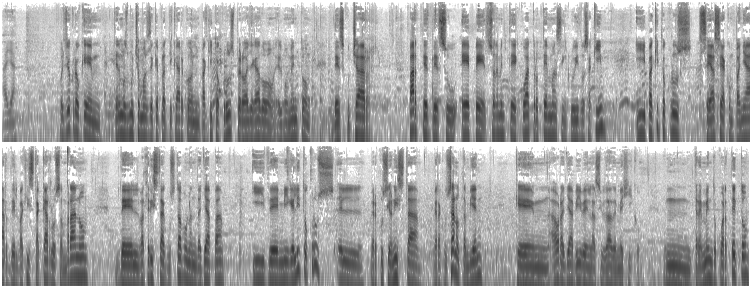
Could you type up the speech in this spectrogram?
allá. Pues yo creo que mm, tenemos mucho más de qué platicar con Paquito Cruz, pero ha llegado el momento de escuchar parte de su EP, solamente cuatro temas incluidos aquí. Y Paquito Cruz se hace acompañar del bajista Carlos Zambrano, del baterista Gustavo Nandayapa y de Miguelito Cruz, el percusionista veracruzano también, que mm, ahora ya vive en la Ciudad de México. Un tremendo cuarteto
